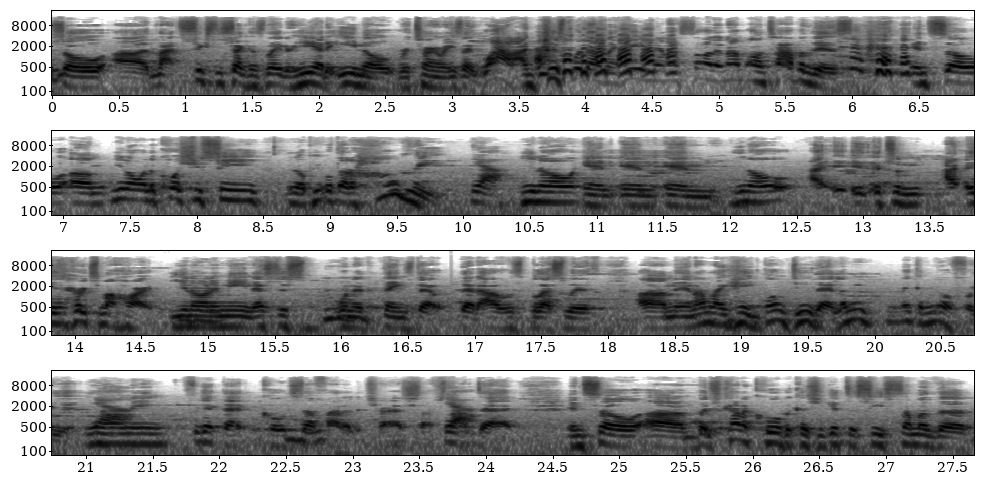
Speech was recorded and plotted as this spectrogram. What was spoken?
So, uh, not 60 seconds later, he had an email return. He's like, "Wow, I just put out, Like, hey man, I saw that. I'm on top of this." and so, um, you know, and of course, you see, you know, people that are hungry Yeah. you know, and and and you know, I, it, it's a I, it hurts my heart. You know what I mean? That's just one of the things that that I was blessed with. Um, and I'm like, hey, don't do that. Let me make a meal for you. You know what I mean? Forget that cold stuff out of the trash stuff. Stop Yeah. that. And so, um, but it's kind of cool because you get to see some of the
